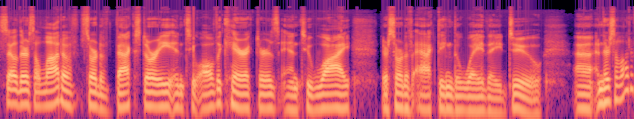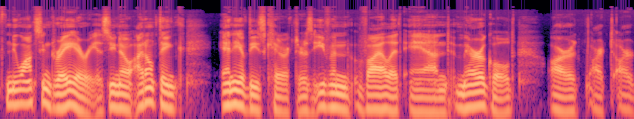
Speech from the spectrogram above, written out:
so there's a lot of sort of backstory into all the characters and to why they're sort of acting the way they do. Uh, and there's a lot of nuance and gray areas. You know, I don't think any of these characters, even Violet and Marigold, are are are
